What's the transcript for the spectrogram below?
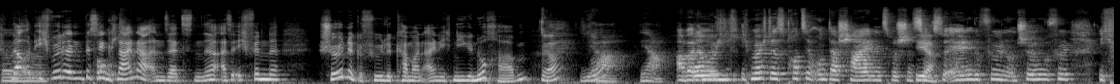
Na, und ich würde ein bisschen Punkt. kleiner ansetzen. Ne? Also ich finde, schöne Gefühle kann man eigentlich nie genug haben. Ja, ja. Ja. Aber dann möchte ich, ich möchte es trotzdem unterscheiden zwischen sexuellen ja. Gefühlen und schönen Gefühlen. Ich,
